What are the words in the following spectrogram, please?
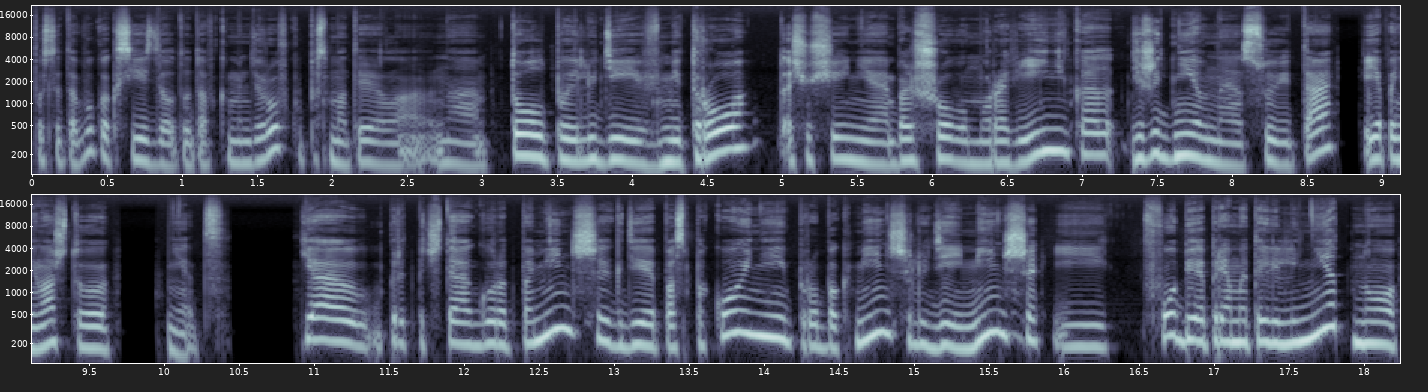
после того, как съездила туда в командировку, посмотрела на толпы людей в метро, ощущение большого муравейника, ежедневная суета. И я поняла, что нет, я предпочитаю город поменьше, где поспокойней, пробок меньше, людей меньше. И фобия прям это или нет, но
